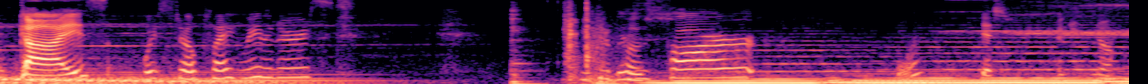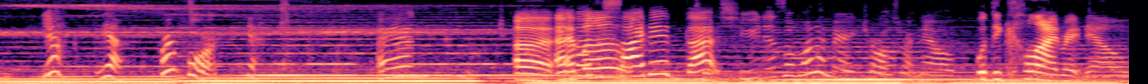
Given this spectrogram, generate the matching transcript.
Guys. We're still playing Ravenhearst. You could post. part four. Yes. No. Yeah, Yeah. part four. Yeah. And Uh, Emma, Emma decided that she doesn't want to marry Charles right now. will decline right now.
